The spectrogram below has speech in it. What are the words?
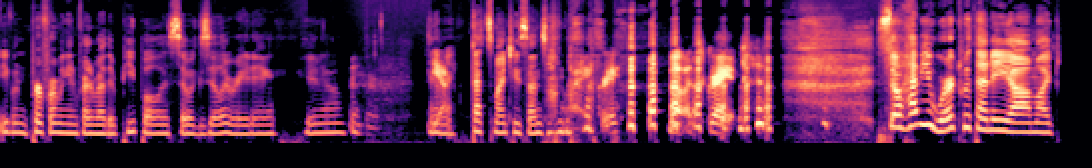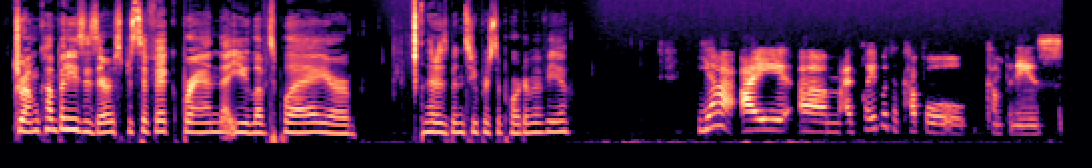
even performing in front of other people is so exhilarating. You know. Mm-hmm. Anyway, yeah. that's my two cents on that. I agree. No, it's great. so, have you worked with any um, like drum companies? Is there a specific brand that you love to play or that has been super supportive of you? Yeah, I um, I played with a couple companies.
